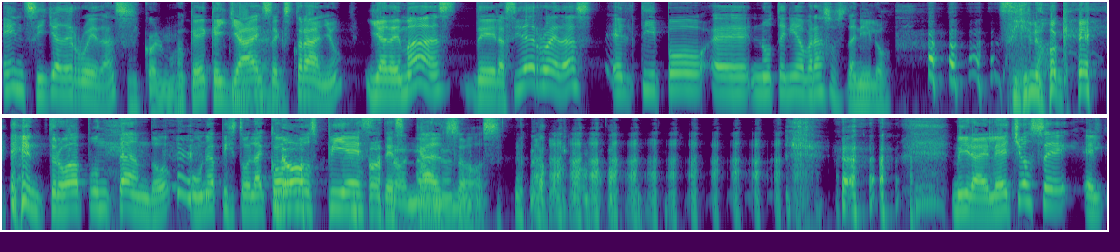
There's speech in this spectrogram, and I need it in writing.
en silla de ruedas, El colmo. ¿ok? que ya es extraño, y además de la silla de ruedas, el tipo eh, no tenía brazos, Danilo. Sino que entró apuntando una pistola con No, los pies no, no, descalzos. Mira, el hecho, se, el,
